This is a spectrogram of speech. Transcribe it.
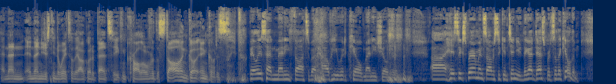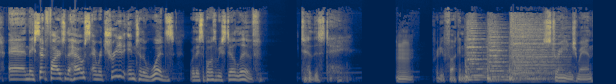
and then and then you just need to wait till they all go to bed so you can crawl over the stall and go and go to sleep. Billy's had many thoughts about how he would kill many children. uh, his experiments obviously continued. They got desperate, so they killed him. And they set fire to the house and retreated into the woods where they supposedly still live to this day. Pretty fucking strange, man.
